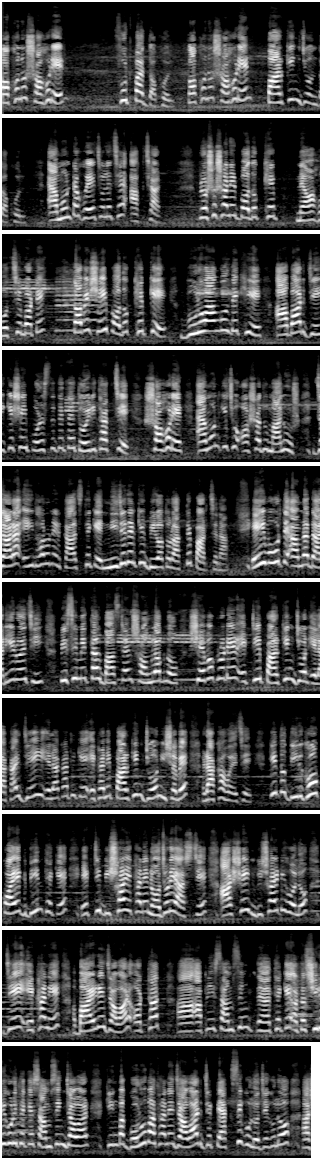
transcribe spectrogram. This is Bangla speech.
কখনো শহরের ফুটপাত দখল, কখনো শহরের পার্কিং জোন দখল। এমনটা হয়ে চলেছে আকছার। প্রশাসনের পদক্ষেপ নেওয়া হচ্ছে বটে। তবে সেই পদক্ষেপকে বুড়ো আঙ্গুল দেখিয়ে আবার যেইকে সেই পরিস্থিতিতে তৈরি থাকছে, শহরের এমন কিছু অসাধু মানুষ যারা এই ধরনের কাজ থেকে নিজেদেরকে বিরত রাখতে পারছে না। এই মুহূর্তে আমরা দাঁড়িয়ে রয়েছি পিসি মিত্তাল বাস স্ট্যান্ড সংলগ্ন সেবক রোডের একটি পার্কিং জোন এলাকায়, যেই এলাকাটিকে এখানে পার্কিং জোন হিসেবে রাখা হয়েছে। কিন্তু দীর্ঘ কয়েক দিন থেকে একটি বিষয় এখানে নজরে আসছে, আর সেই বিষয়টি হলো যে এখানে বাইরে যাওয়ার, অর্থাৎ আহ, আপনি সামসিং থেকে অর্থাৎ শিলিগুড়ি থেকে সামসিং যাওয়ার কিংবা গরুবাথানে যাওয়ার যে ট্যাক্সিগুলো যেগুলো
